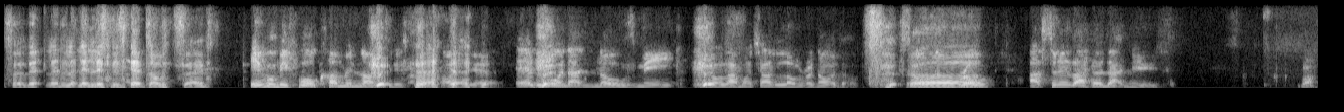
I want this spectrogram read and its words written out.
So let let, let, let listeners hear Tommy's side. Even before coming on to this podcast, yeah, everyone that knows me knows how much I love Ronaldo. So, Uh, bro, as soon as I heard that news, well,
